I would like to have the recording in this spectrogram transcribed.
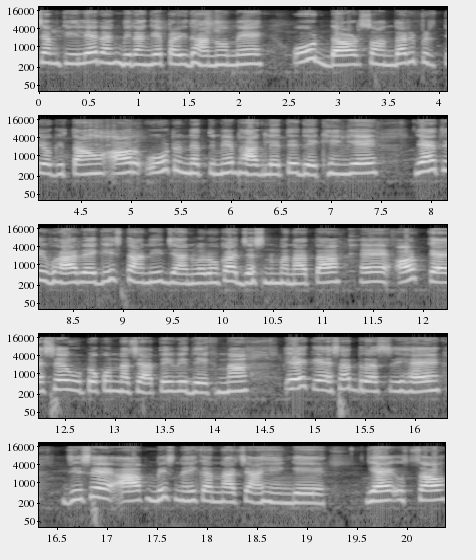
चमकीले रंग बिरंगे परिधानों में ऊँट दौड़, सौंदर्य प्रतियोगिताओं और ऊँट नृत्य में भाग लेते देखेंगे। यह त्यौहार रेगिस्तानी जानवरों का जश्न मनाता है और कैसे ऊँटों को नचाते हुए देखना एक ऐसा दृश्य है जिसे आप मिस नहीं करना चाहेंगे। यह उत्सव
